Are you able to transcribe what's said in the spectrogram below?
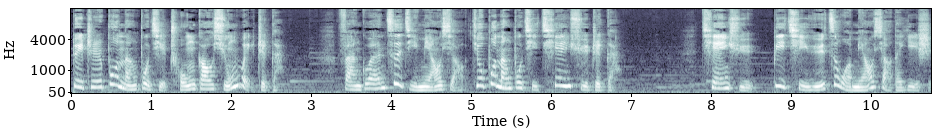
对之不能不起崇高雄伟之感。反观自己渺小，就不能不起谦虚之感。谦虚必起于自我渺小的意识。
